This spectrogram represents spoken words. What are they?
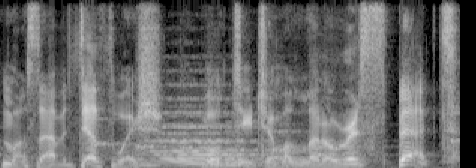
Must have a death wish. We'll teach teach 'em a little respect.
